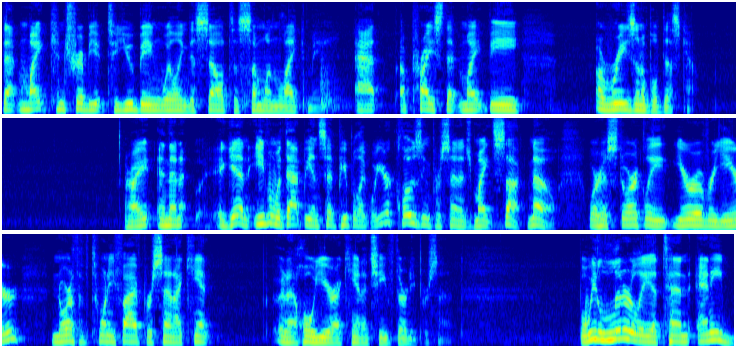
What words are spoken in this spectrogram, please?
that might contribute to you being willing to sell to someone like me at a price that might be a reasonable discount? Right. And then again, even with that being said, people are like, well, your closing percentage might suck. No, we're historically year over year north of 25%. I can't, in a whole year, I can't achieve 30%. But we literally attend any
